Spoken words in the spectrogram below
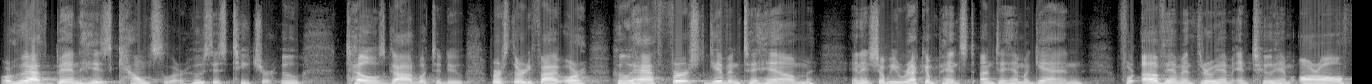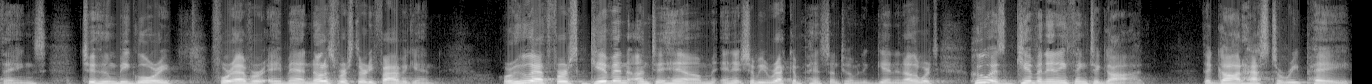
or who hath been his counselor? Who's his teacher? Who tells God what to do? Verse 35 Or who hath first given to him, and it shall be recompensed unto him again? For of him and through him and to him are all things, to whom be glory forever. Amen. Notice verse 35 again. Or who hath first given unto him, and it shall be recompensed unto him again. In other words, who has given anything to God that God has to repay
